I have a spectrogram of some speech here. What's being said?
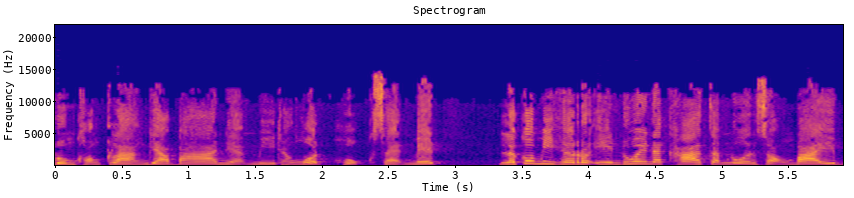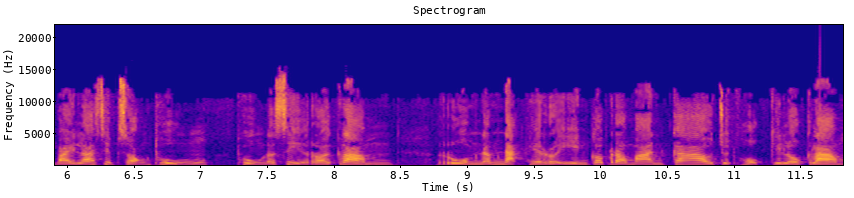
รวมของกลางยาบ้าเนี่ยมีทั้งหมด 6 0 0 0 0 เม็ดแล้วก็มีเฮโรอีนด้วยนะคะจำนวน 2 ใบ ใบละ 12 ถุง ถุงละ 400 กรัม รวมน้ำหนักเฮโรอีนก็ประมาณ 9.6 กิโลกรัม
